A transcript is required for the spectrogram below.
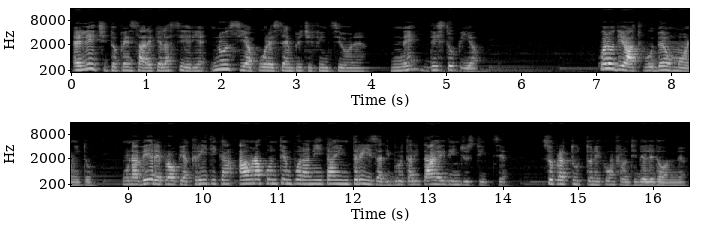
è lecito pensare che la serie non sia pure semplice finzione, né distopia. Quello di Atwood è un monito, una vera e propria critica a una contemporaneità intrisa di brutalità e di ingiustizie, soprattutto nei confronti delle donne.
